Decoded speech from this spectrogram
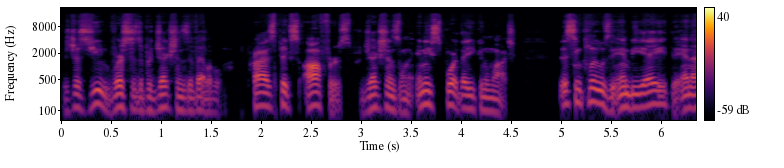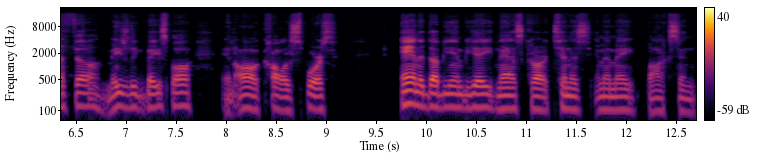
It's just you versus the projections available. Prize Picks offers projections on any sport that you can watch. This includes the NBA, the NFL, Major League Baseball, and all college sports, and the WNBA, NASCAR, tennis, MMA, boxing,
